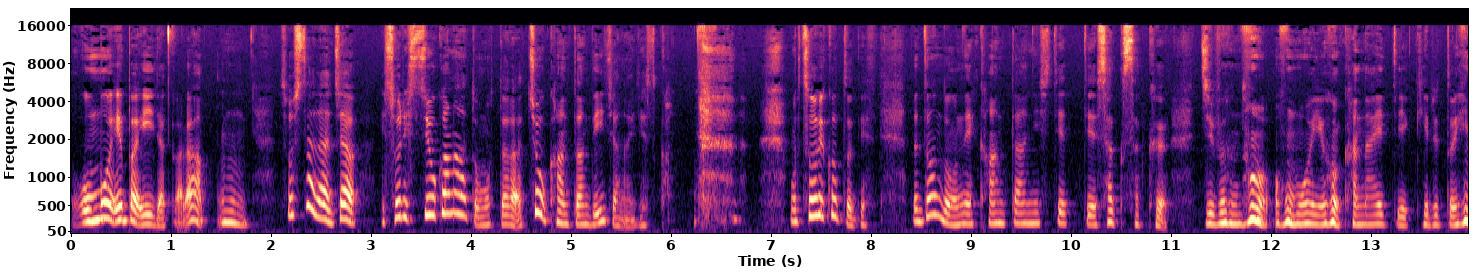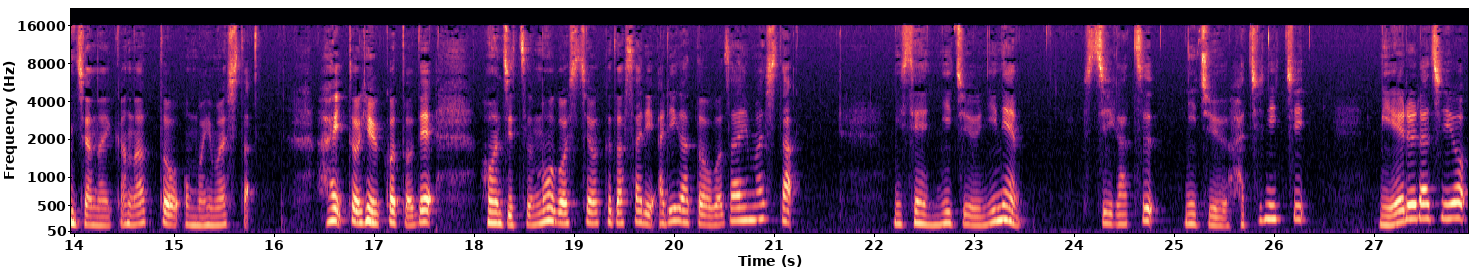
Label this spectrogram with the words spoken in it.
思えばいいだから、うん、そしたらじゃあそれ必要かなと思ったら超簡単でいいじゃないですか。もうそういうことです。どんどんね簡単にしてってサクサク自分の思いを叶えていけるといいんじゃないかなと思いました。はいということで本日もご視聴くださりありがとうございました。2022年7月28日見えるラジオ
